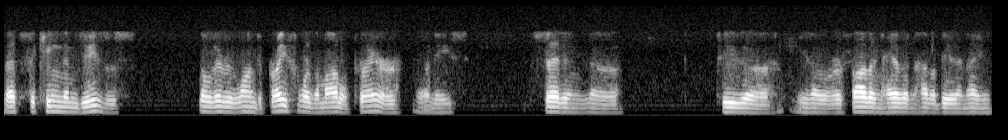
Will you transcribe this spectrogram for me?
that's the kingdom Jesus told everyone to pray for the model prayer when he said in uh, to uh, you know our Father in heaven, hallowed be thy name.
